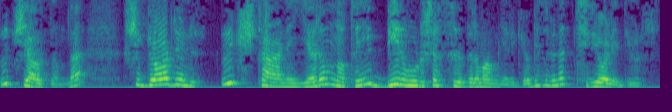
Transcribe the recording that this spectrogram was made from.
3 yazdığımda şu gördüğünüz 3 tane yarım notayı bir vuruşa sığdırmam gerekiyor. Biz buna triol ediyoruz.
